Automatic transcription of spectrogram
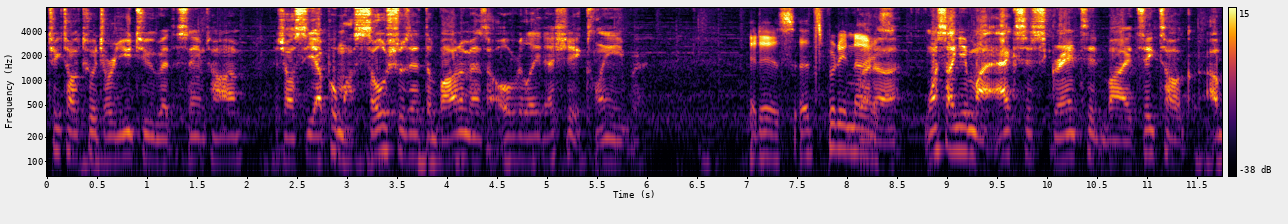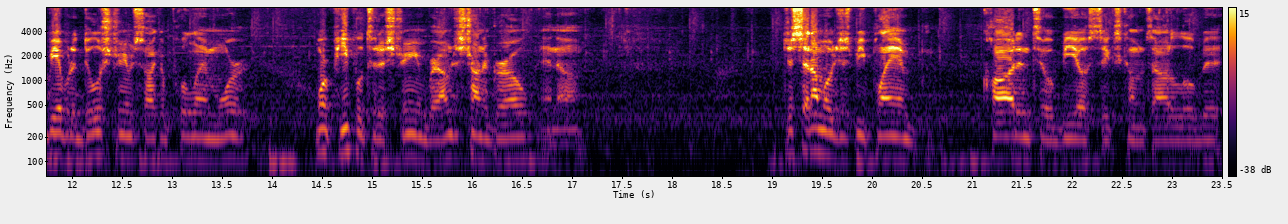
TikTok, Twitch, or YouTube at the same time. As y'all see, I put my socials at the bottom as an overlay. That shit clean, bro. It is. It's pretty nice. But uh, once I get my access granted by TikTok, I'll be able to dual stream so I can pull in more more people to the stream, bro. I'm just trying to grow and um, just said I'm gonna just be playing COD until BO6 comes out a little bit.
